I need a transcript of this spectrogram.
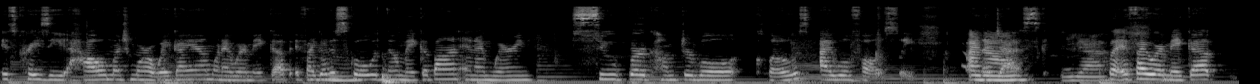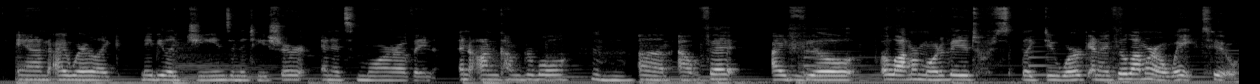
It's crazy how much more awake I am when I wear makeup. If I go to Mhm. school with no makeup on and I'm wearing super comfortable clothes, I will fall asleep on the desk. Yeah. But if I wear makeup and I wear like maybe like jeans and a t-shirt and it's more of an an uncomfortable Mhm. um, outfit, I feel a lot more motivated to like do work and I feel a lot more awake too.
